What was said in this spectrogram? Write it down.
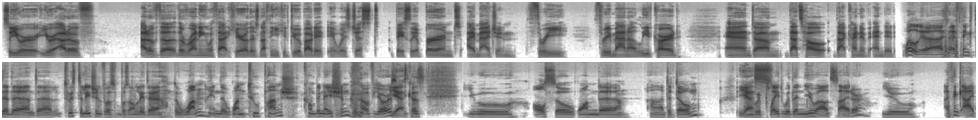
so you were you were out of out of the the running with that hero. There's nothing you could do about it. It was just basically a burned. I imagine three three mana lead card, and um, that's how that kind of ended. Well, yeah, I, th- I think that the, the Twist Allegiance was, was only the, the one in the one-two punch combination of yours Yes. because you also won the uh, the dome. Yes, And we played with a new outsider. You, I think I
